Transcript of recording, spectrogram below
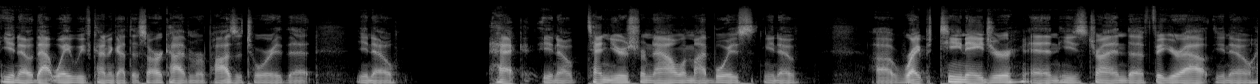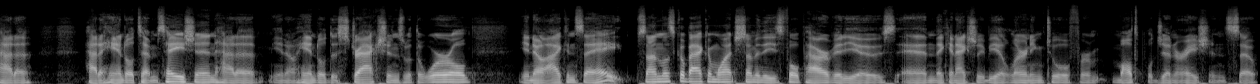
you know, that way we've kind of got this archive and repository that, you know, heck, you know, 10 years from now when my boy's, you know, a ripe teenager and he's trying to figure out, you know, how to how to handle temptation, how to, you know, handle distractions with the world, you know, I can say, "Hey, son, let's go back and watch some of these full power videos and they can actually be a learning tool for multiple generations." So,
